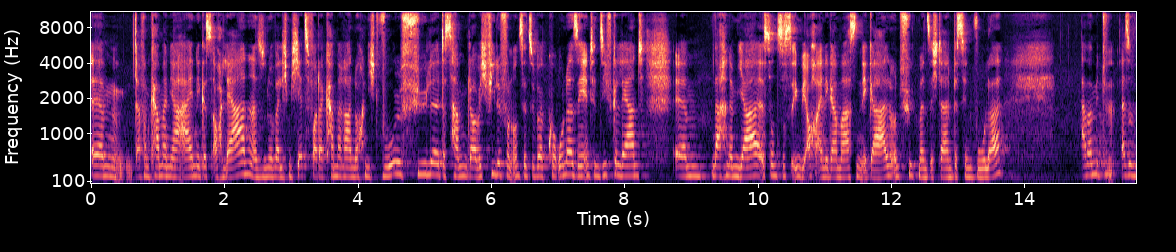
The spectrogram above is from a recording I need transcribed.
Ähm, davon kann man ja einiges auch lernen. Also nur weil ich mich jetzt vor der Kamera noch nicht wohl fühle, das haben, glaube ich, viele von uns jetzt jetzt über Corona sehr intensiv gelernt. Ähm, nach einem Jahr ist uns das irgendwie auch einigermaßen egal und fühlt man sich da ein bisschen wohler. Aber mit, also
